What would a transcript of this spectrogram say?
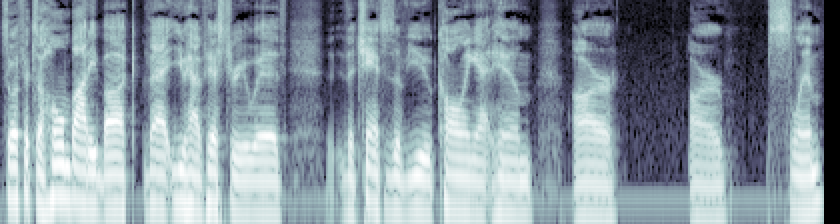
So if it's a homebody buck that you have history with, the chances of you calling at him are are slim.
